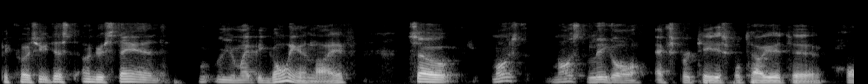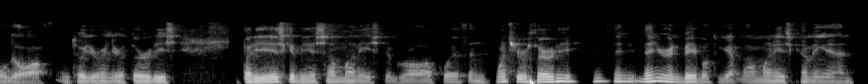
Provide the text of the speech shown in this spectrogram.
because you just understand where you might be going in life. So most most legal expertise will tell you to hold off until you're in your 30s. But he is giving you some monies to grow up with. And once you're 30, then, then you're going to be able to get more monies coming in.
